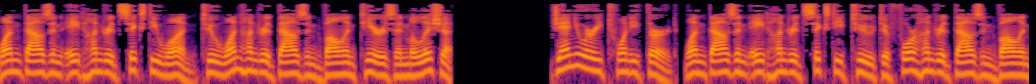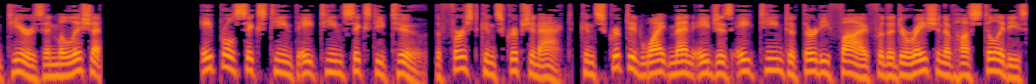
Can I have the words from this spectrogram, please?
1,861 to 100,000 volunteers and militia. January 23, 1,862 to 400,000 volunteers and militia April 16, 1862, the first Conscription Act, conscripted white men ages 18 to 35 for the duration of hostilities.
